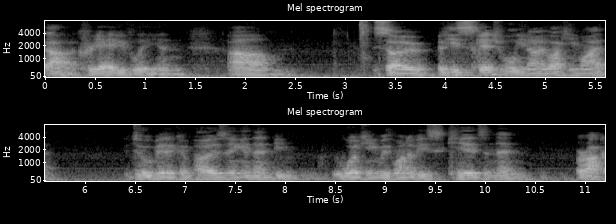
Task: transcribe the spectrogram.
uh, creatively and um, so but his schedule you know like he might do a bit of composing and then be working with one of his kids and then Barack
